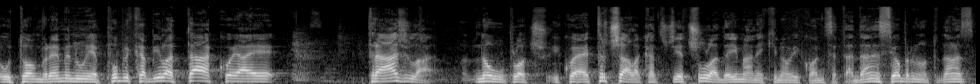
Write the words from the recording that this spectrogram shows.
u tom vremenu je publika bila ta koja je tražila novu ploču i koja je trčala kad je čula da ima neki novi koncert. A danas je obrnuto. Danas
